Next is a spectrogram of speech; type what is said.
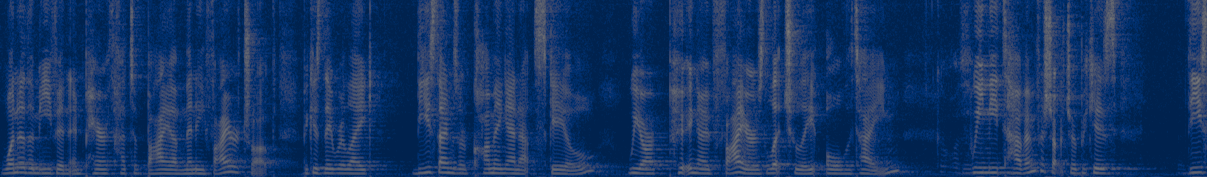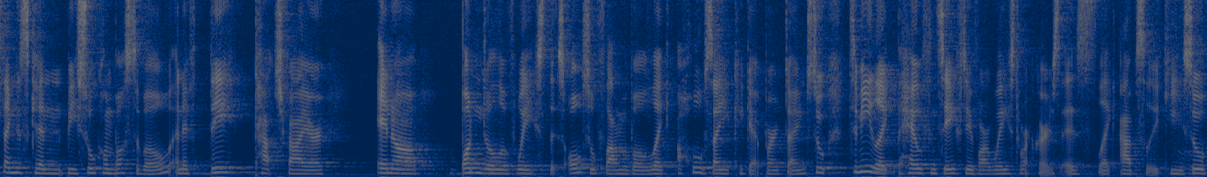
One of them, even in Perth, had to buy a mini fire truck because they were like, these things are coming in at scale. We are putting out fires literally all the time. We need to have infrastructure because these things can be so combustible, and if they catch fire in a bundle of waste that's also flammable, like a whole site could get burnt down. So to me, like the health and safety of our waste workers is like absolutely key. So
